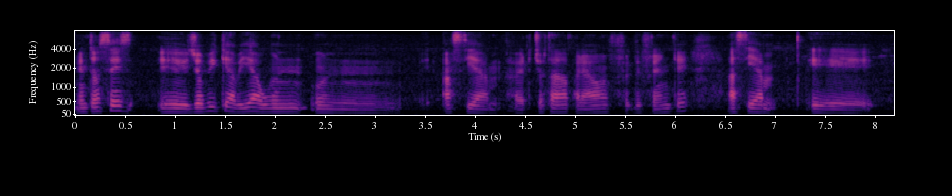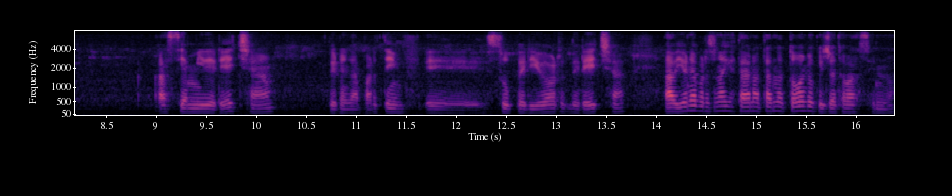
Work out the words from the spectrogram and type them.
Entonces eh, yo vi que había un, un hacia, a ver, yo estaba parado de frente, hacia, eh, hacia mi derecha, pero en la parte eh, superior derecha, había una persona que estaba notando todo lo que yo estaba haciendo.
